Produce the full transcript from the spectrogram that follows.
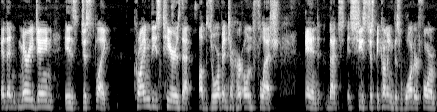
And then Mary Jane is just like crying these tears that absorb into her own flesh and that she's just becoming this water form.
